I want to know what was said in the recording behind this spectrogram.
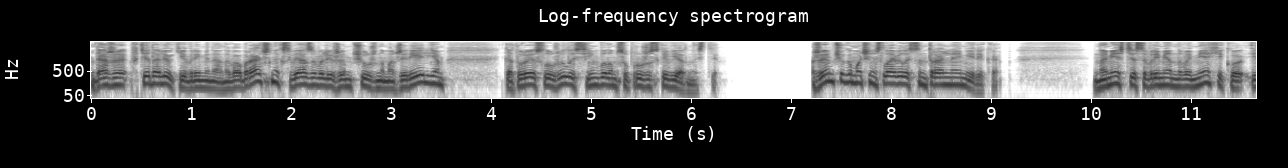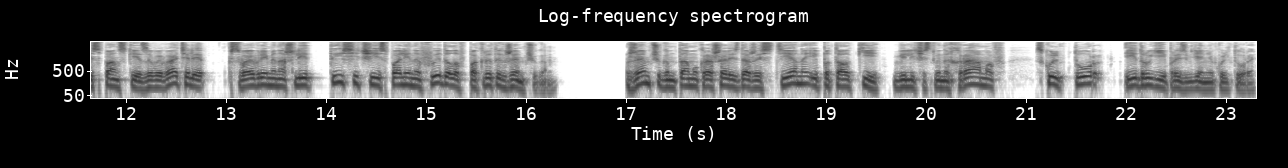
Даже в те далекие времена новобрачных связывали жемчужным ожерельем, которое служило символом супружеской верности. Жемчугом очень славилась Центральная Америка. На месте современного Мехико испанские завоеватели в свое время нашли тысячи исполинов-идолов, покрытых жемчугом. Жемчугом там украшались даже стены и потолки величественных храмов, скульптур и другие произведения культуры.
